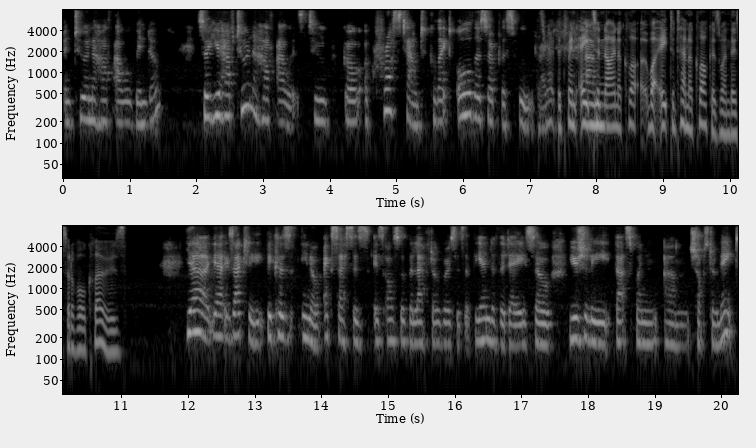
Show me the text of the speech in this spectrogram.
and two and a half hour window. So you have two and a half hours to go across town to collect all the surplus food, right? right. Between eight um, to nine o'clock, well, eight to 10 o'clock is when they sort of all close. Yeah, yeah, exactly. Because you know, excess is is also the leftovers. Is at the end of the day. So usually that's when um, shops donate.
